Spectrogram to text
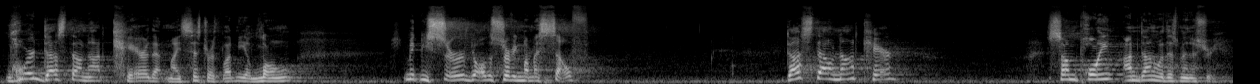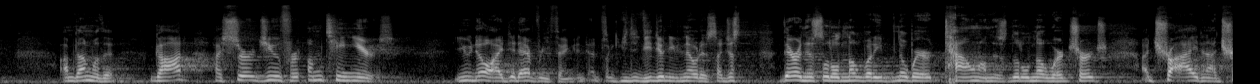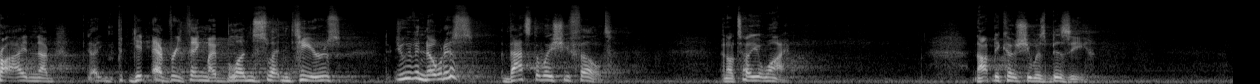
Lord, dost thou not care that my sister hath let me alone? She Make me serve, all the serving by myself. Dost thou not care? Some point, I'm done with this ministry. I'm done with it. God, I served you for umpteen years. You know I did everything. You didn't even notice. I just, there in this little nobody, nowhere town on this little nowhere church, I tried and I tried and I, I get everything, my blood and sweat and tears. Did you even notice? That's the way she felt. And I'll tell you why. Not because she was busy,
